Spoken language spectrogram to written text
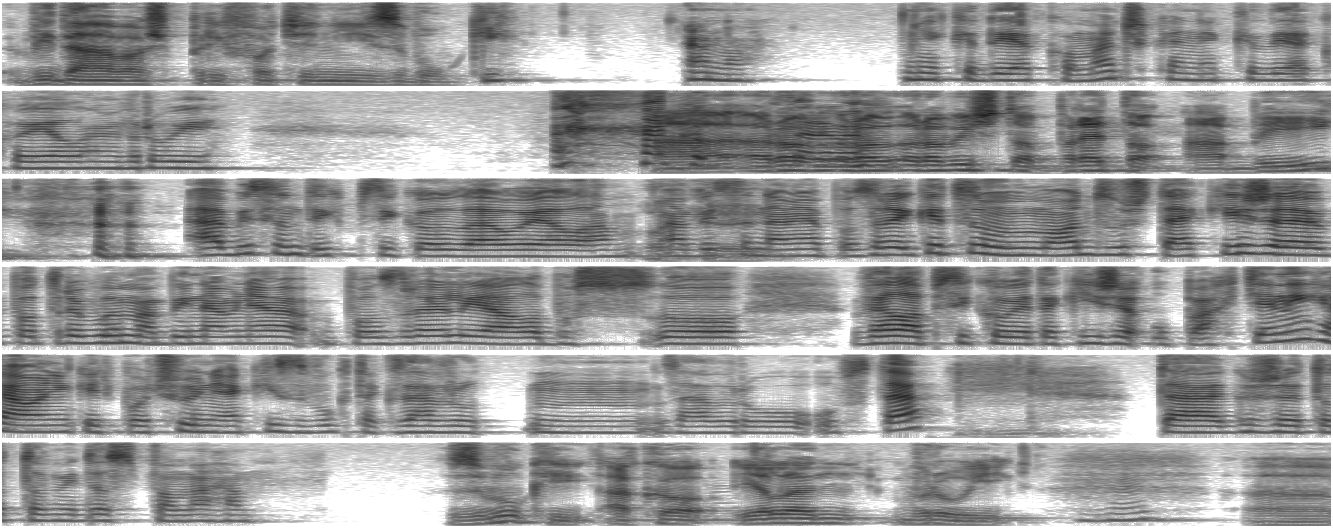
vydávaš pri fotení zvuky? Áno. Niekedy ako mačka, niekedy ako jelen v rúji. A ro, ro, robíš to preto, aby... aby som tých psíkov zaujala, okay. aby sa na mňa pozreli. Keď sú moc už takí, že potrebujem, aby na mňa pozreli, alebo sú, veľa psíkov je takých, že upachtených a oni keď počujú nejaký zvuk, tak zavrú, mm, zavrú ústa. Takže toto mi dosť pomáha. Zvuky ako jeleň v rúji. Uh-huh. Uh,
